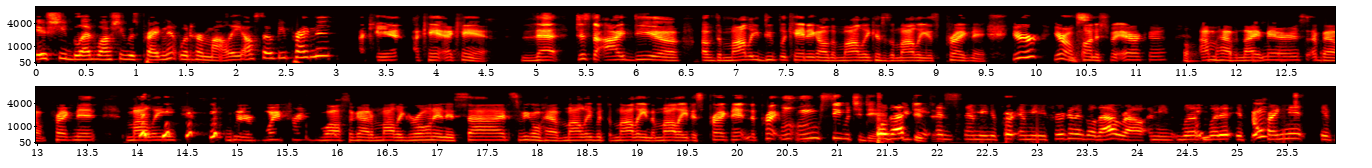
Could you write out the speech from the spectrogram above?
if she bled while she was pregnant, would her Molly also be pregnant? I can't. I can't. I can't. That just the idea of the Molly duplicating all the Molly because the Molly is pregnant. You're you're on punishment, Erica. Oh. I'm having nightmares about pregnant Molly with her boyfriend who also got a Molly growing in his side. So we're gonna have Molly with the Molly and the Molly that's pregnant and the pregnant. See what you did. Well, that's you did the, and. I mean, if we're, I mean, if we're gonna go that route, I mean, what, what if, if pregnant, if,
